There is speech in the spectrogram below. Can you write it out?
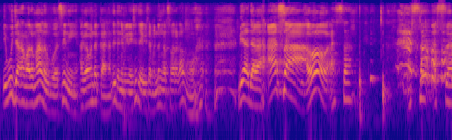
Ibu jangan malu-malu, Bu. Sini, agak mendekat. Nanti dynamic Indonesia tidak bisa mendengar suara kamu. dia adalah Asa. Oh, Asa. Asa, Asa.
